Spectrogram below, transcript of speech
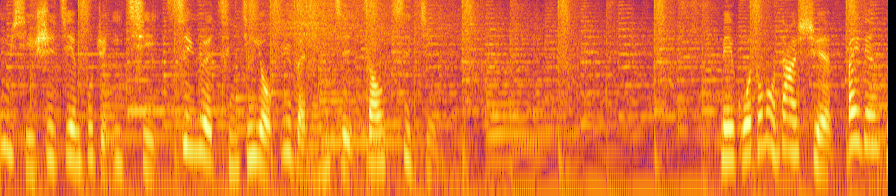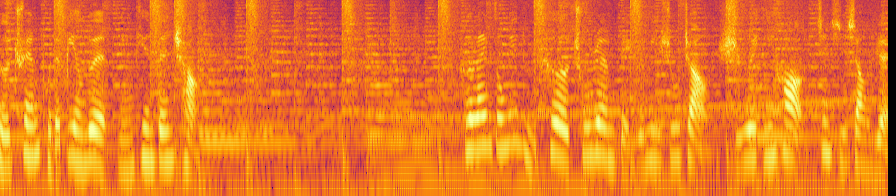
遇袭事件不止一起，四月曾经有日本男子遭刺警。美国总统大选，拜登和川普的辩论明天登场。荷兰总理吕特出任北约秘书长，十月一号正式上任。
